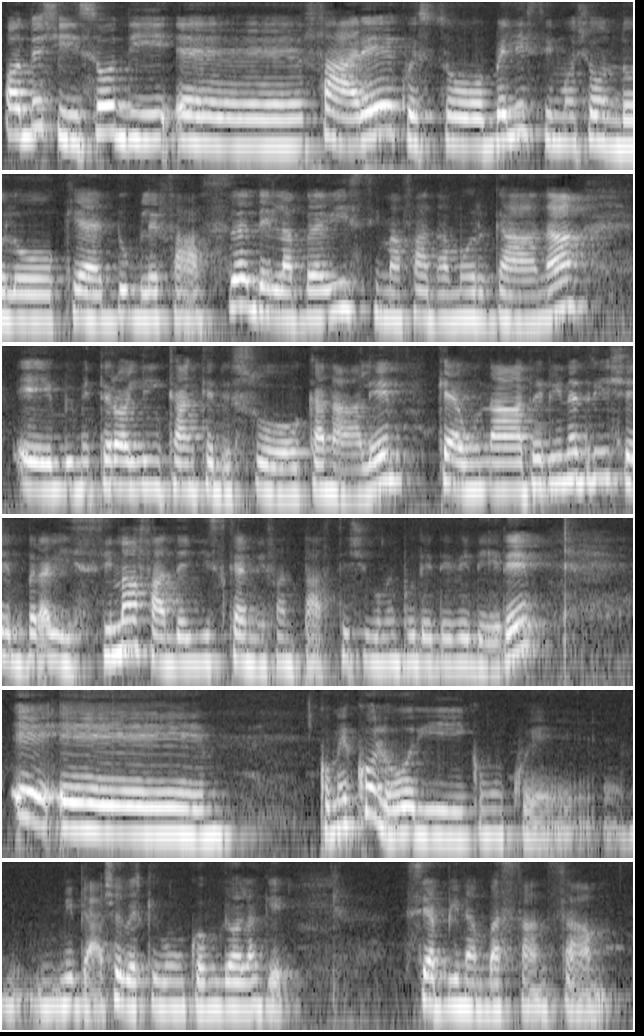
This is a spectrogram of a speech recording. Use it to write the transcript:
ho deciso di eh, fare questo bellissimo ciondolo che è double fas della bravissima Fada Morgana e vi metterò il link anche del suo canale che è una perinatrice bravissima fa degli schemi fantastici come potete vedere e, e come colori comunque mi piace perché comunque è un viola che si abbina abbastanza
